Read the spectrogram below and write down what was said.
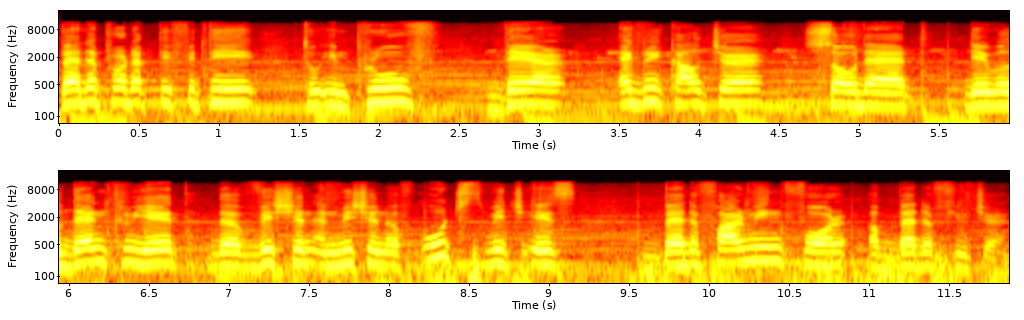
better productivity to improve their agriculture so that they will then create the vision and mission of UTZ, which is better farming for a better future.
